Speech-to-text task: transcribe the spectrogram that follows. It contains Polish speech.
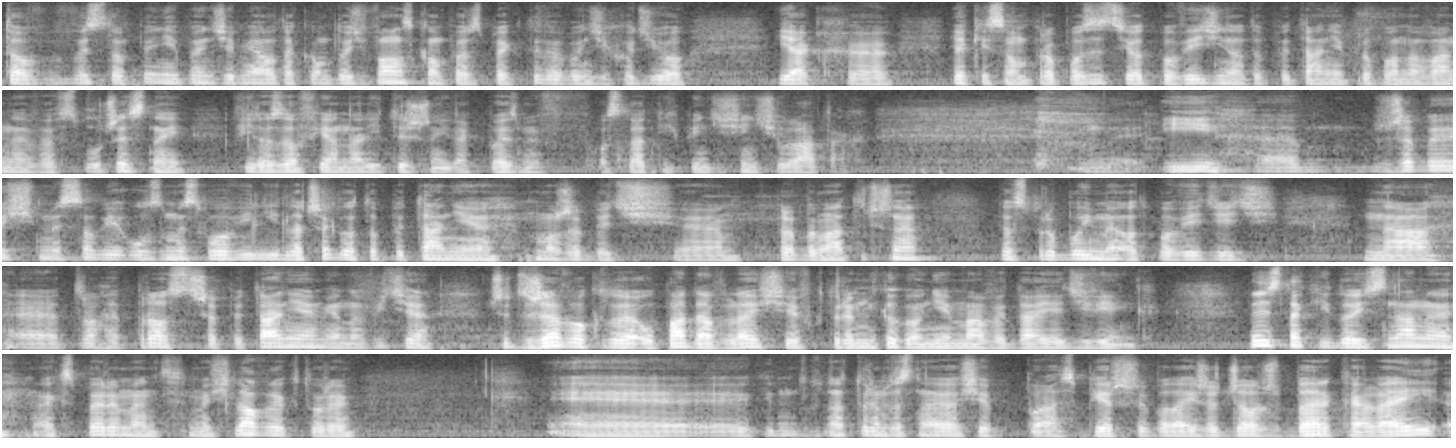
to wystąpienie będzie miało taką dość wąską perspektywę, będzie chodziło jak, e, jakie są propozycje odpowiedzi na to pytanie proponowane we współczesnej filozofii analitycznej, tak powiedzmy w ostatnich 50 latach. I e, żebyśmy sobie uzmysłowili, dlaczego to pytanie może być e, problematyczne, to spróbujmy odpowiedzieć na trochę prostsze pytanie, mianowicie, czy drzewo, które upada w lesie, w którym nikogo nie ma, wydaje dźwięk? To jest taki dość znany eksperyment myślowy, który E, na którym zastanawiał się po raz pierwszy bodajże George Berkeley. E,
